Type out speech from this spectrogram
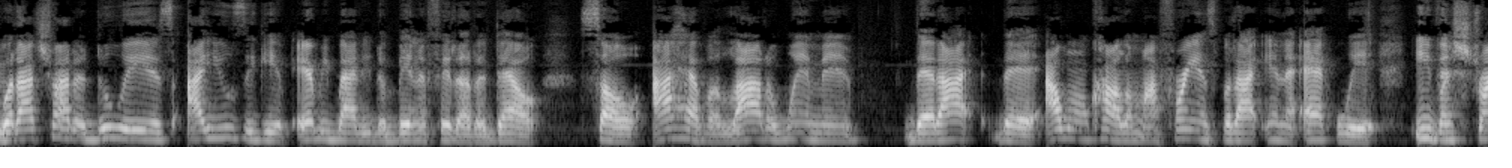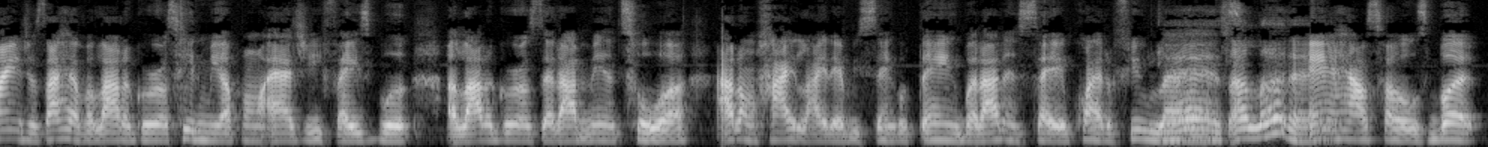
What I try to do is I usually give everybody the benefit of the doubt. So I have a lot of women that I that I won't call them my friends, but I interact with, even strangers. I have a lot of girls hitting me up on IG, Facebook. A lot of girls that I mentor. I don't highlight every single thing, but I didn't save quite a few lives yes, I love that. and households, but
